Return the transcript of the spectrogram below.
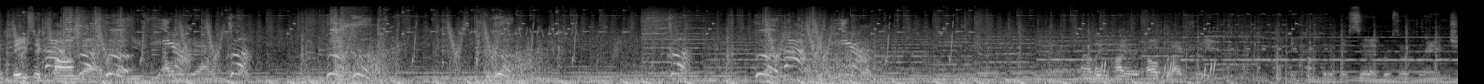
A basic combat. that higher health would actually they comfortably sit at berserk range.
